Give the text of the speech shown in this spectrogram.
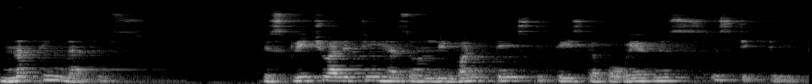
nothing matters. Spirituality has only one taste, the taste of awareness. Stick to it.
